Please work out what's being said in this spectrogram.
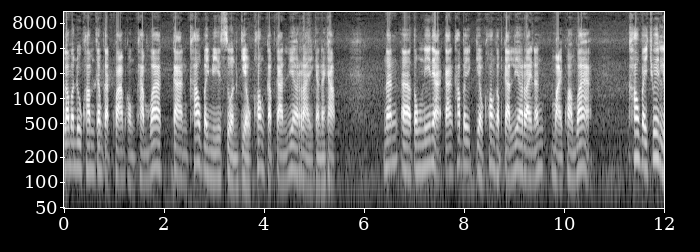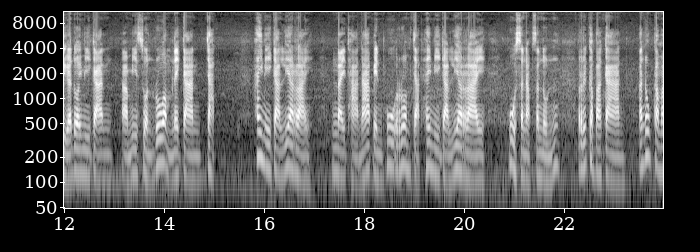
เรามาดูความจำกัดความของคำว่าการเข้าไปมีส่วนเกี่ยวข้องกับการเรียรายกันนะครับ นั้นตรงนี้เนี่ยการเข้าไปเกี่ยวข้องกับการเรียรายนั้น หมายความว่าเข้าไปช่วยเหลือโดยมีการมีส่วนร่วมในการจัดให้มีการเรียรายในฐานะเป็นผู้ร่วมจัดให้มีการเรียรายผู้สนับสนุน หรือกรรมการ อนุกรรม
